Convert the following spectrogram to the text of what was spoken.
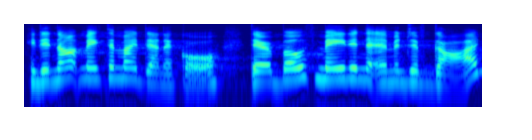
He did not make them identical. They're both made in the image of God,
